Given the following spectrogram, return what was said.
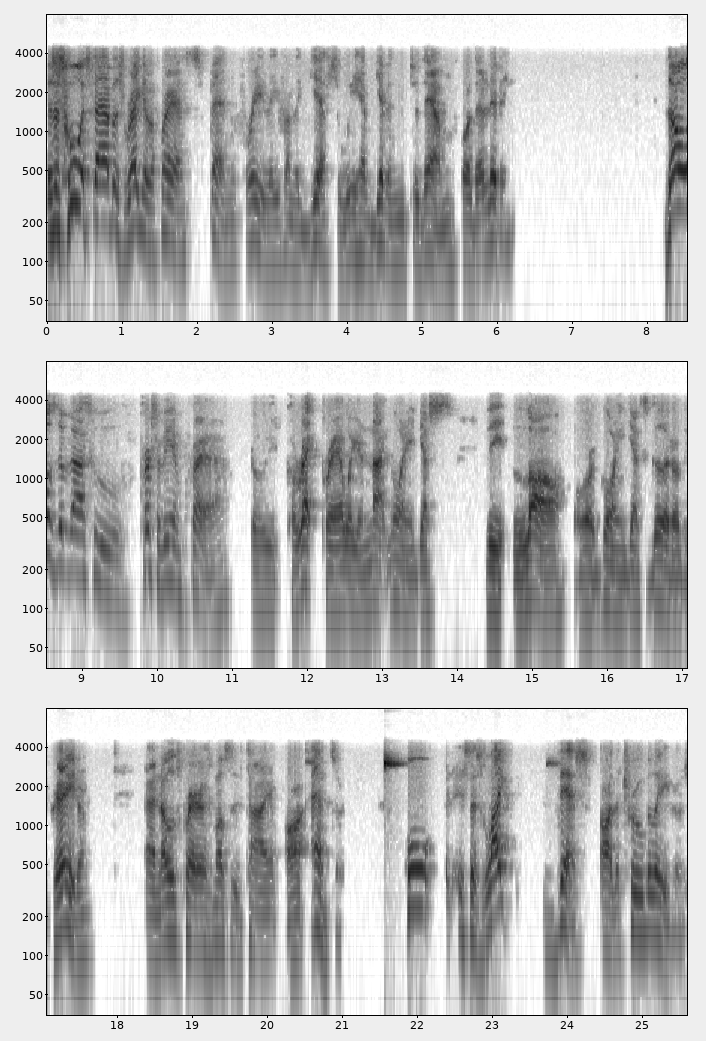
This is who established regular prayer and spend freely from the gifts we have given to them for their living. Those of us who persevere in prayer, the correct prayer where you're not going against the law or going against good or the creator. And those prayers most of the time are answered. Who it says, like this are the true believers.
